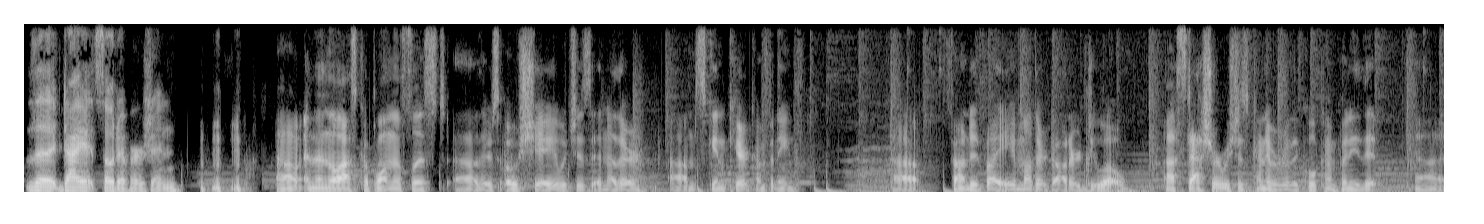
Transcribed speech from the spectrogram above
The diet soda version. um, and then the last couple on this list, uh, there's O'Shea, which is another um, skincare company, uh, founded by a mother-daughter duo. Uh, Stasher, which is kind of a really cool company that uh,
